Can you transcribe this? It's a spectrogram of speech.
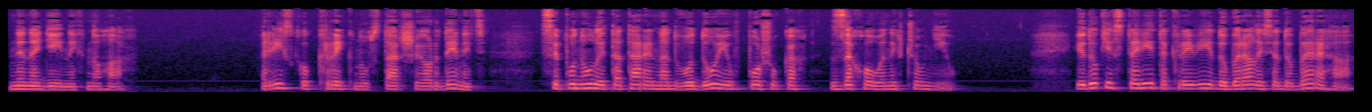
ненадійних ногах. Різко крикнув старший ординець, сипонули татари над водою в пошуках захованих човнів. І доки старі та криві добиралися до берега,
